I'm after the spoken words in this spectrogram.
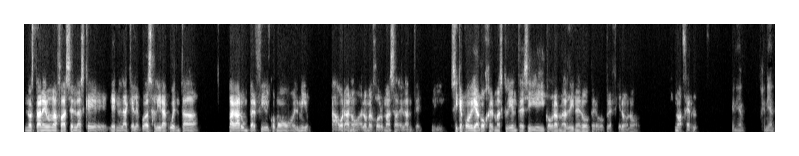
no están en una fase en, las que, en la que le pueda salir a cuenta pagar un perfil como el mío. Ahora no, a lo mejor más adelante. Y sí que podría coger más clientes y, y cobrar más dinero, pero prefiero no, no hacerlo. Genial. Genial.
